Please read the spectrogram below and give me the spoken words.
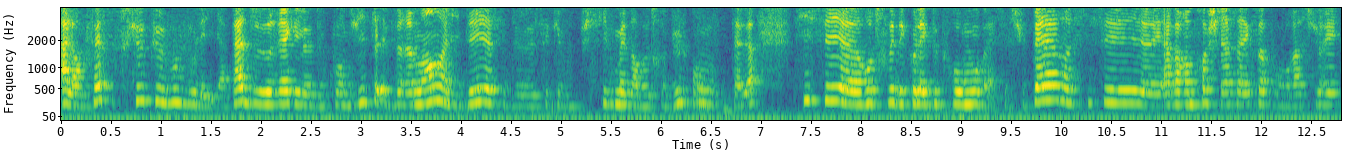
alors, vous faites ce que, vous voulez. Il n'y a pas de règle de conduite. Vraiment, l'idée, c'est que vous puissiez vous mettre dans votre bulle, comme on dit tout à l'heure. Si c'est euh, retrouver des collègues de promo, bah, c'est super. Si c'est avoir un proche qui reste avec soi pour vous rassurer,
